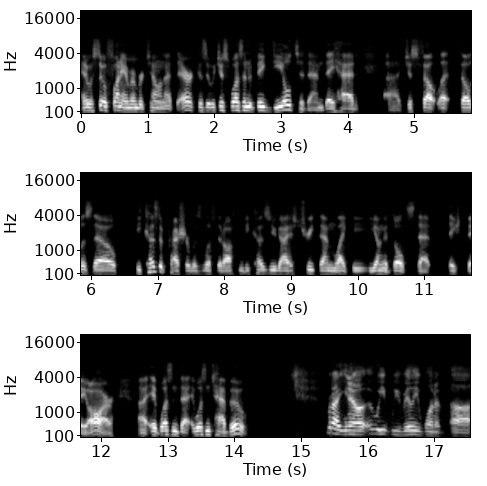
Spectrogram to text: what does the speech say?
And it was so funny. I remember telling that to Eric because it just wasn't a big deal to them. They had uh, just felt felt as though because the pressure was lifted off and because you guys treat them like the young adults that they they are, uh, it wasn't that it wasn't taboo. Right. You know, we we really want to uh,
